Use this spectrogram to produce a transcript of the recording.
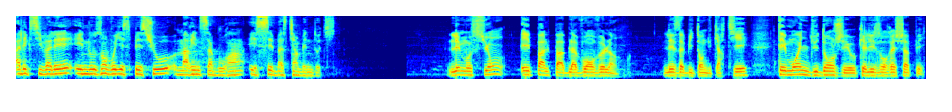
Alexis Vallée et nos envoyés spéciaux Marine Sabourin et Sébastien Bendotti. L'émotion est palpable à Vaux-en-Velin. Les habitants du quartier témoignent du danger auquel ils ont réchappé.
